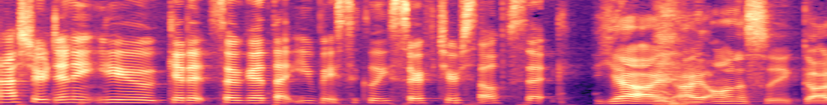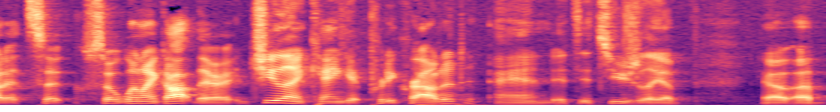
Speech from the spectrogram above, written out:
Asher, didn't you get it so good that you basically surfed yourself sick? Yeah, I, I honestly got it. So, so when I got there, G-Land can get pretty crowded, and it's it's usually a a, a,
